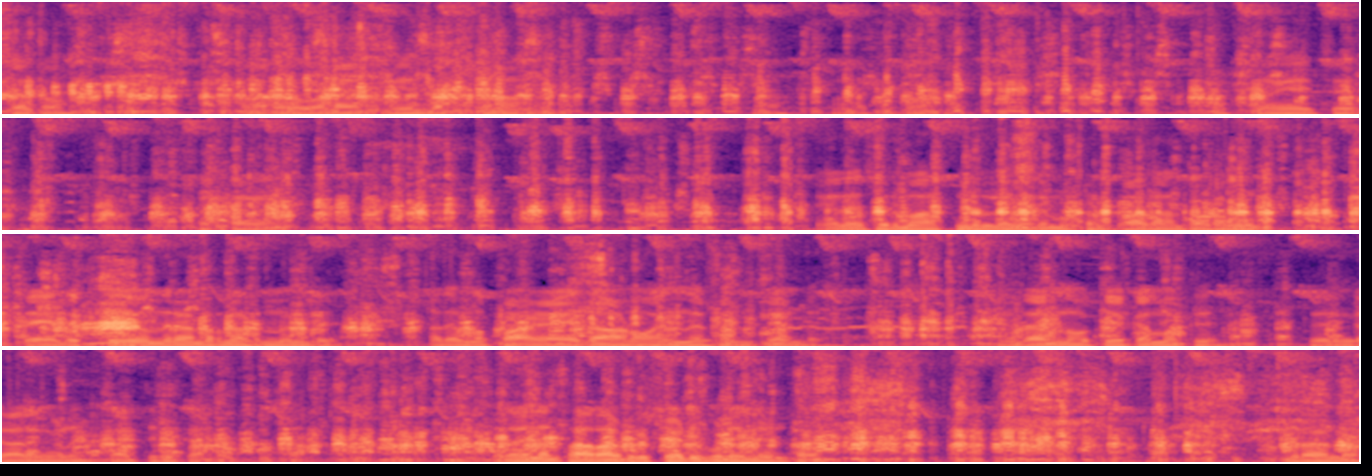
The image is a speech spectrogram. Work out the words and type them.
കേട്ടോ. അതേപോലെ മീൻ ഭക്ഷണമാണ്. ഭക്ഷണം കഴിച്ച് ഏകദേശം ഒരു മാസത്തിനുള്ളിൽ ഒരു മുട്ടുൽപാദനം തുടങ്ങും. പക്ഷേ ഏതൊക്കെ ഒന്ന് രണ്ടെണ്ണം ഇടുന്നുണ്ട് അത് നമ്മൾ പഴയതാണോ എന്നൊരു സംശയമുണ്ട്. എന്തായാലും നോക്കിയേക്കാം നമുക്ക് വരും കാലങ്ങൾ കാത്തിരിക്കാം. അതെല്ലാം താറാവ് കൃഷി അടിപൊളി തന്നെ കേട്ടോ. ഇവിടെ ഉണ്ടോ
